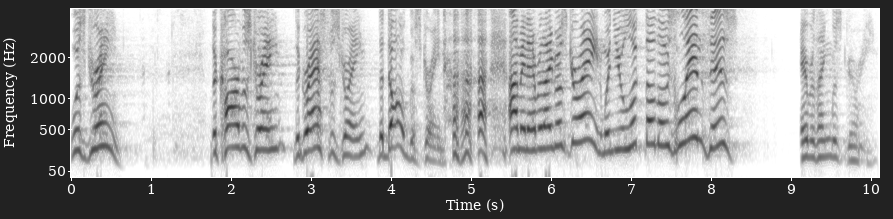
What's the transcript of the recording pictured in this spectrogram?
was green. The car was green, the grass was green, the dog was green. I mean, everything was green. When you looked through those lenses, everything was green.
